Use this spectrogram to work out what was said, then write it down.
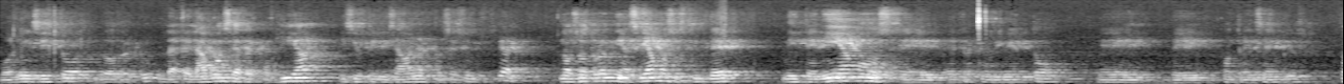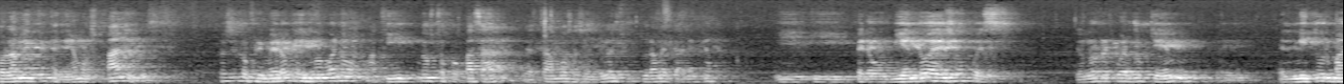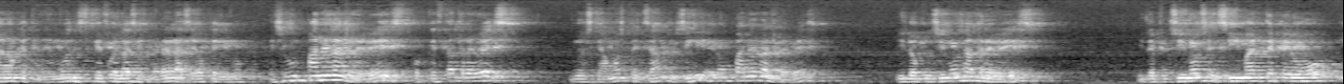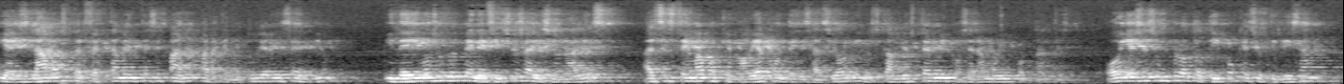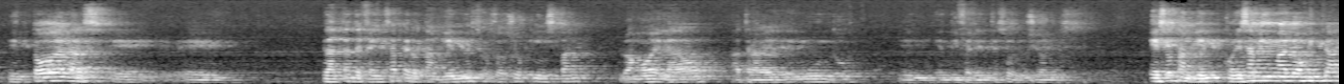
Bueno, insisto, el agua se recogía y se utilizaba en el proceso industrial. Nosotros ni hacíamos steel deck, ni teníamos eh, el recubrimiento de, contra incendios, solamente teníamos paneles entonces lo primero que dijimos, bueno, aquí nos tocó pasar, ya estábamos haciendo la estructura mecánica, y, pero viendo eso, pues yo no recuerdo quién, eh, el mito urbano que tenemos es que fue la señora del aseo que dijo, eso es un panel al revés, ¿por qué está al revés? Y nos quedamos pensando, sí, era un panel al revés. Y lo pusimos al revés, y le pusimos encima el TPO y aislamos perfectamente ese panel para que no tuviera incendio y le dimos unos beneficios adicionales al sistema porque no había condensación y los cambios térmicos eran muy importantes. Hoy ese es un prototipo que se utiliza en todas las eh, eh, plantas de defensa, pero también nuestro socio Kingspan lo ha modelado a través del mundo en, en diferentes soluciones. Eso también, con esa misma lógica,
